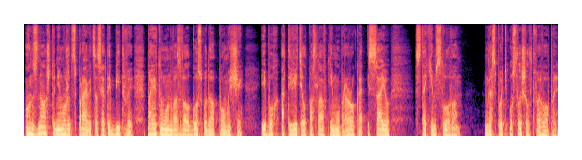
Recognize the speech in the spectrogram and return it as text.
Он знал, что не может справиться с этой битвой, поэтому он возвал Господу о помощи – и Бог ответил, послав к нему пророка Исаю с таким словом. «Господь услышал твой вопль.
